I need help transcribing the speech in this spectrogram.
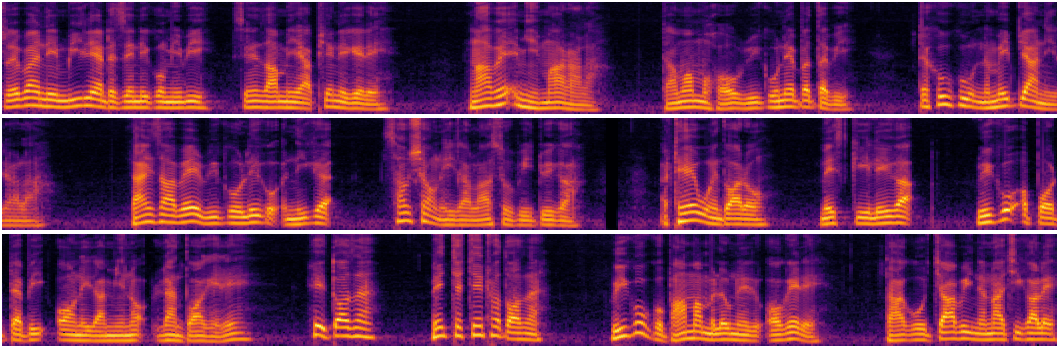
ဇွဲပန်းနေမီလီယံဒဇင်တွေကိုမြင်ပြီးစဉ်းစားမရဖြစ်နေခဲ့တယ်။ငါပဲအမြင်မှားတာလား။ဒါမှမဟုတ်ရီကိုနဲ့ပတ်သက်ပြီးတခုခုနမိတ်ပြနေတာလားလိုင်းစာပဲရီကိုလေးကိုအနီးကပ်ဆောက်ရှောက်နေတာလားဆိုပြီးတွေးကအထဲဝင်သွားတော့မစ်ကီလေးကရီကိုအပေါ်တက်ပြီးអော်နေတာမြင်တော့လန့်သွားခဲ့တယ်ဟေ့သွားစမ်းမင်းချက်ချင်းထွက်သွားစမ်းရီကိုကိုဘာမှမလုပ်နဲ့လို့អော်ခဲ့တယ်ဒါကိုကြားပြီးနနာချီကလည်း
